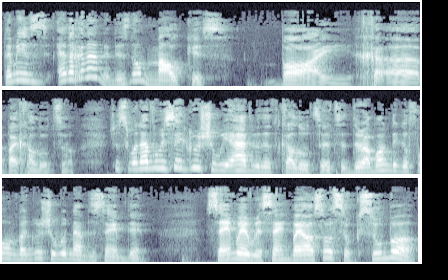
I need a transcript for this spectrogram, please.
That means, there's no Malkis by uh, by chalutza. Just whenever we say grusha, we add with it chalutza. It's a derabon form, but grusha wouldn't have the same din. Same way we're saying by us also ksuba,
